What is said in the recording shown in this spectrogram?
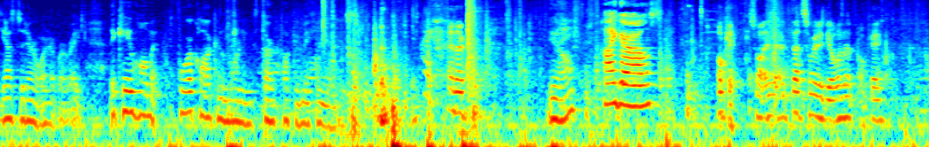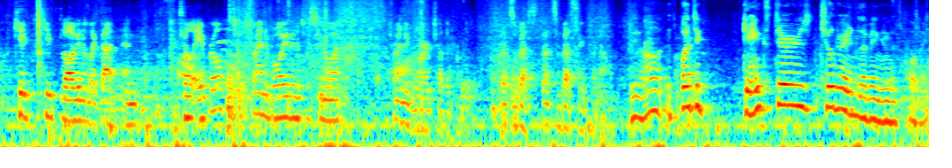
yesterday or whatever, right? They came home at four o'clock in the morning, and start fucking making noise. Hi there. You know? Hi, girls. Okay, so I, I- that's the way to deal with it. Okay, keep keep logging it like that, and till April, try and avoid and just you know what, try and ignore each other. That's the best. That's the best thing for now. You know, it's a bunch of gangsters, children living in this building.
